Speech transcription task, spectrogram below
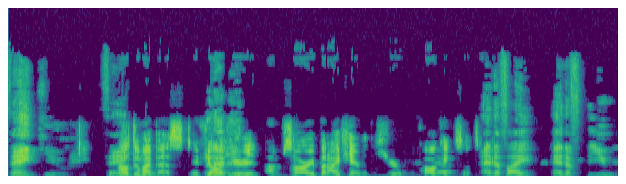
Thank you. Thank I'll do my best. If y'all hear it, I'm sorry, but I can't really hear when you're talking, so it's And if I and if you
